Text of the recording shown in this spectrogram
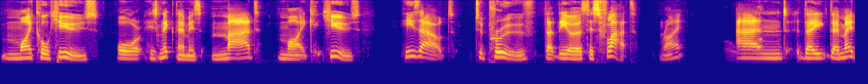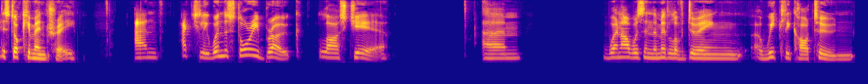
Michael Hughes, or his nickname is Mad Mike Hughes. He's out to prove that the Earth is flat, right? Oh, and they they made this documentary, and actually, when the story broke last year, um, when I was in the middle of doing a weekly cartoon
